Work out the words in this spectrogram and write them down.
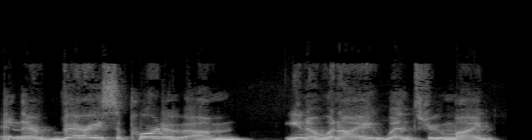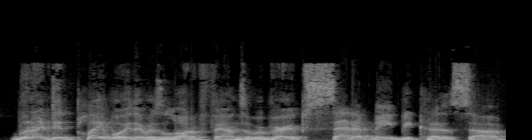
And they're very supportive. Um you know when i went through my when i did playboy there was a lot of fans that were very upset at me because uh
